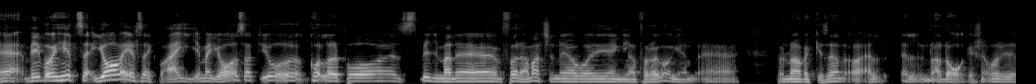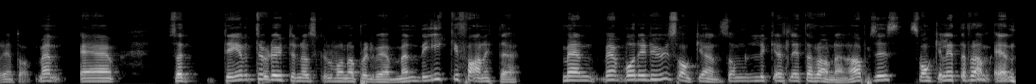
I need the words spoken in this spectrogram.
eh, vi var helt säkra, jag var helt säker på, nej, men jag satt ju och kollade på, streamade förra matchen när jag var i England förra gången, eh, för några veckor sedan, eller, några dagar sedan var det rent av. Men, eh, så det trodde jag inte det skulle vara några problem, men det gick ju fan inte. Men vem, var det du Svånken som lyckades leta fram den? Ja, precis. Svånken letade fram en,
